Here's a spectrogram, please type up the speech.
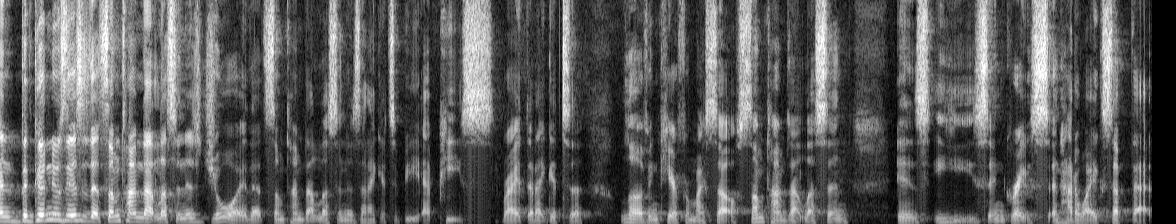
And the good news is, is that sometimes that lesson is joy, that sometimes that lesson is that I get to be at peace, right? That I get to love and care for myself. Sometimes that lesson is ease and grace. And how do I accept that?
